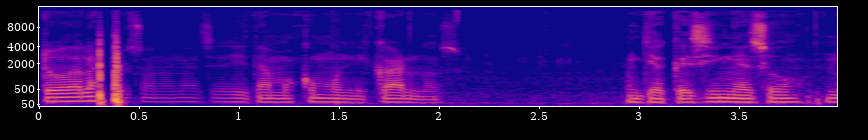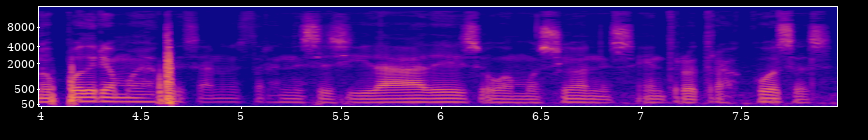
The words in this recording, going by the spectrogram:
Todas las personas necesitamos comunicarnos, ya que sin eso no podríamos expresar nuestras necesidades o emociones, entre otras cosas.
